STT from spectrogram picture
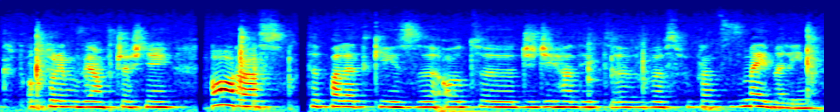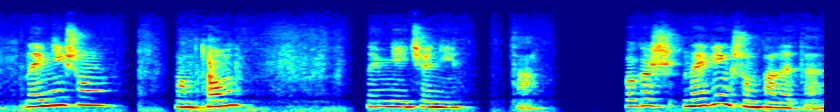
k- o której mówiłam wcześniej. Oraz te paletki z, od y, Gigi Hadid we współpracy z Maybelline. Najmniejszą mam tą. Najmniej cieni ta. Pokaż największą paletę.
